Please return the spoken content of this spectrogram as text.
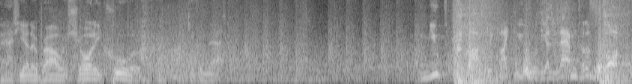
That Yellowbrow is surely cruel. I give him that. A mute half-wit like you will be a lamb to the slaughter.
